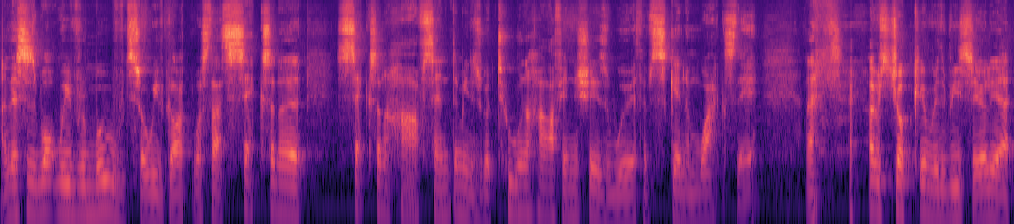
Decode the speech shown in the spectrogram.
And this is what we've removed. So we've got, what's that, six and a, six and a half centimeters. Got two and a half inches worth of skin and wax there. And I was joking with Rhys earlier.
